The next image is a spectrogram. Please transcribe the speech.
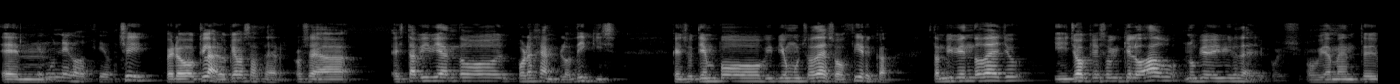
en... En un negocio. Sí, pero claro, ¿qué vas a hacer? O sea, está viviendo, por ejemplo, Dickies, que en su tiempo vivió mucho de eso, o Circa, están viviendo de ello, y yo que soy el que lo hago, no voy a vivir de ello. Pues obviamente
